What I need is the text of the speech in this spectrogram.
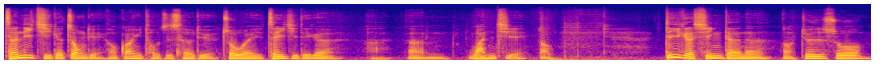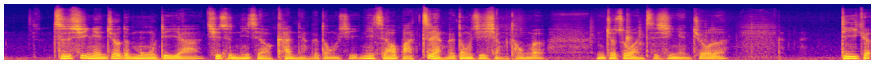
整理几个重点哦，关于投资策略，作为这一集的一个啊嗯完结啊。第一个心得呢，哦，就是说，直性研究的目的啊，其实你只要看两个东西，你只要把这两个东西想通了，你就做完直性研究了。第一个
